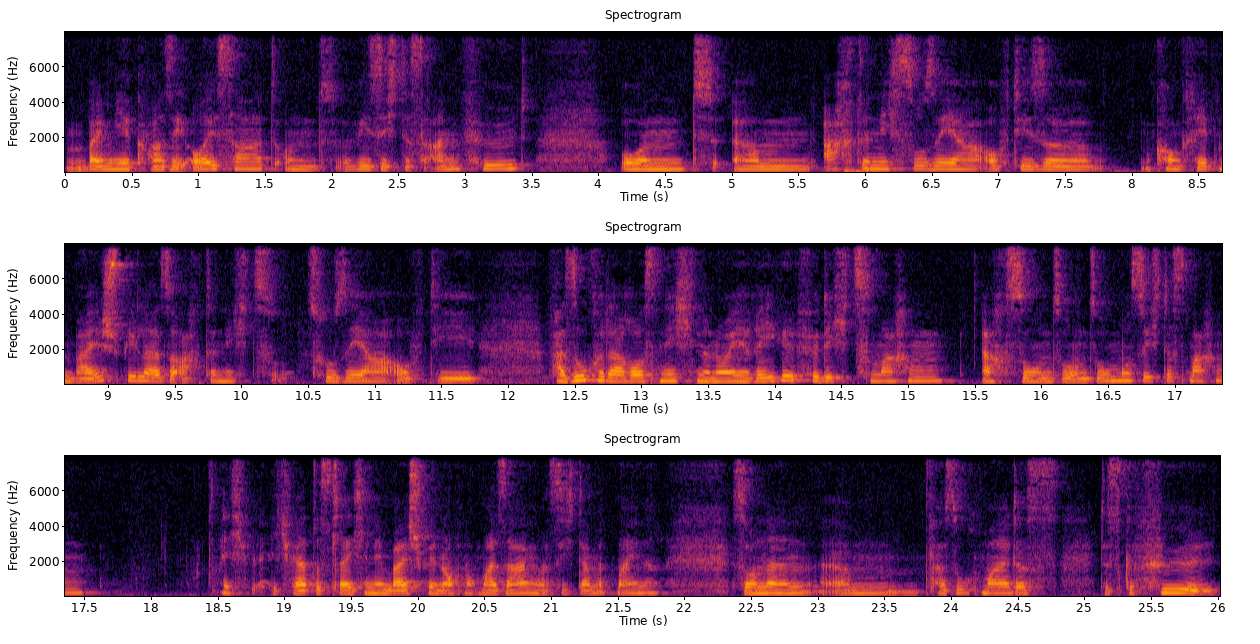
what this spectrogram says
bei mir quasi äußert und wie sich das anfühlt. Und ähm, achte nicht so sehr auf diese konkreten Beispiele, also achte nicht zu, zu sehr auf die, versuche daraus nicht eine neue Regel für dich zu machen. Ach, so und so und so muss ich das machen. Ich, ich werde das gleich in den Beispielen auch nochmal sagen, was ich damit meine, sondern ähm, versuch mal das, das Gefühl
